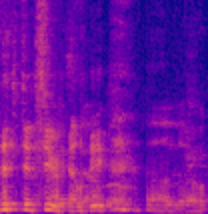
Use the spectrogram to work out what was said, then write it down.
Did you really? Oh no.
